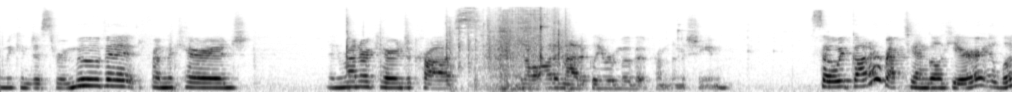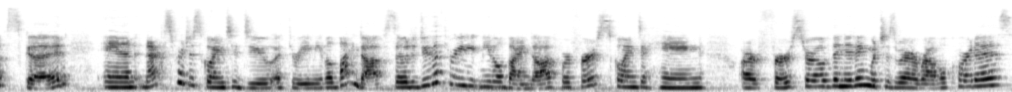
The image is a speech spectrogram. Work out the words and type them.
Then we can just remove it from the carriage and run our carriage across and I'll automatically remove it from the machine. So we've got our rectangle here, it looks good. And next we're just going to do a three needle bind off. So to do the three needle bind off, we're first going to hang our first row of the knitting, which is where our ravel cord is,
